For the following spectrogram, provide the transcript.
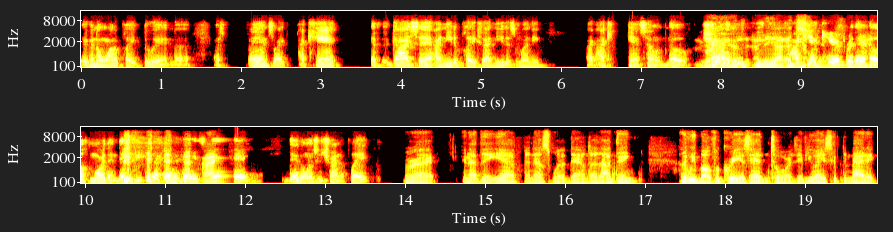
they're gonna want to play through it. And uh, as fans, like I can't if the guy said I need to play because I need this money, like I can't tell him no. You know what I mean? I mean, I- I I, can't care for their health more than they do. Because at the end of the day, it's Right. they're, they're the ones who trying to play. Right. And I think, yeah, and that's what it down to. I think I think we both agree is heading towards if you asymptomatic,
